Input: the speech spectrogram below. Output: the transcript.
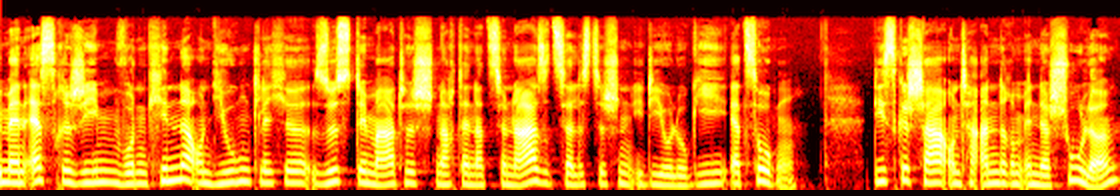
Im NS-Regime wurden Kinder und Jugendliche systematisch nach der nationalsozialistischen Ideologie erzogen. Dies geschah unter anderem in der Schule,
